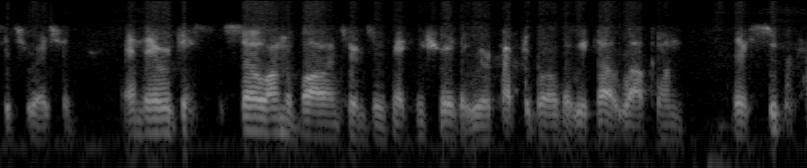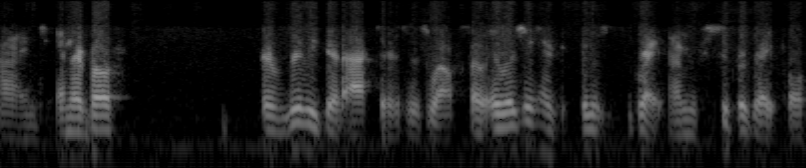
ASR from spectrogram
situation. And they were just so on the ball in terms of making sure that we were comfortable, that we felt welcome. They're super kind, and they're both they're really good actors as well. So it was just like it was great. I'm super grateful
